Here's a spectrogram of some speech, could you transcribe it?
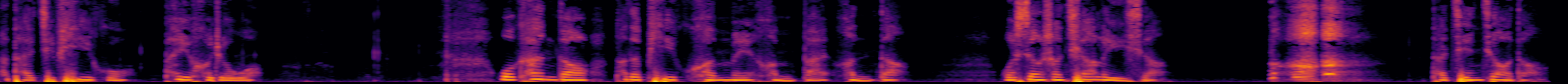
他抬起屁股，配合着我。我看到他的屁股很美、很白、很大，我向上掐了一下，他尖叫道。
